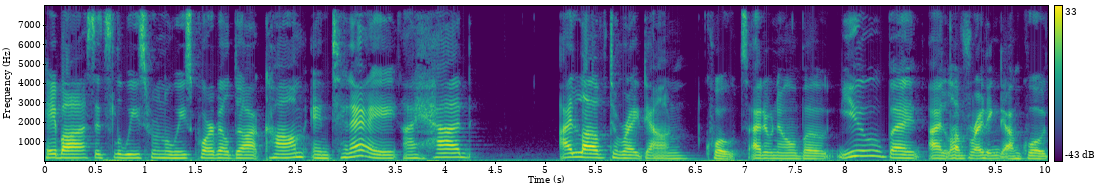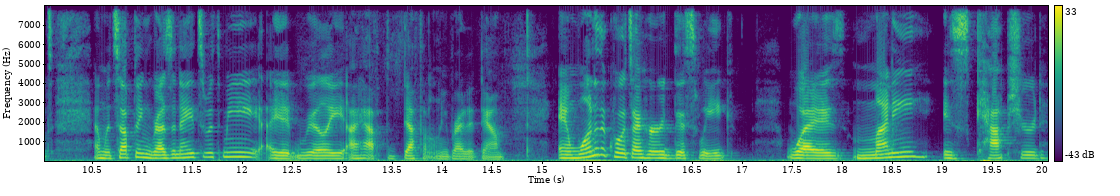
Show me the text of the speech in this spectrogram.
Hey boss, it's Louise from louisecorville.com and today I had I love to write down quotes. I don't know about you, but I love writing down quotes. And when something resonates with me, it really I have to definitely write it down. And one of the quotes I heard this week was money is captured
